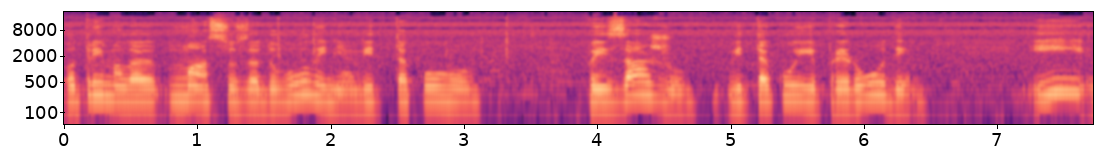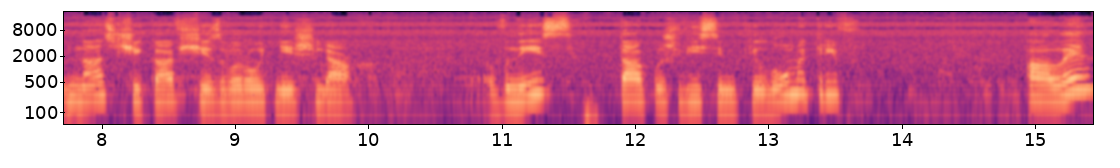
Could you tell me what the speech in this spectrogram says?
Отримала масу задоволення від такого пейзажу, від такої природи. І нас чекав ще зворотній шлях вниз, також 8 кілометрів. Але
